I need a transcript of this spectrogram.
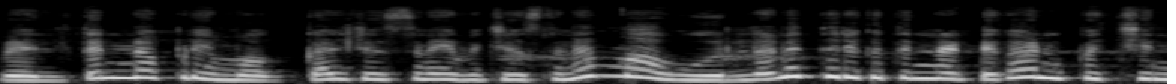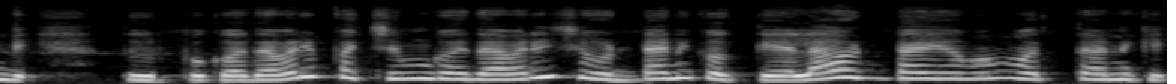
వెళ్తున్నప్పుడు ఈ మొక్కలు చూసినా ఇవి చూసినా మా ఊర్లోనే తిరుగుతున్నట్టుగా అనిపించింది. తూర్పుగోదావరి పశ్చిమ గోదావరి చూడడానికి ఒకేలా ఉంటాయేమో మొత్తానికి.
